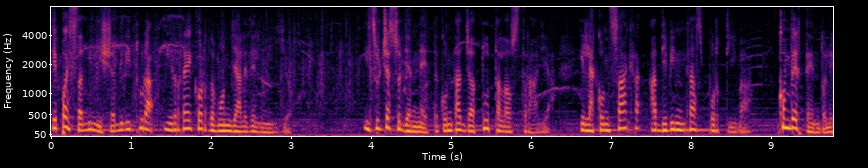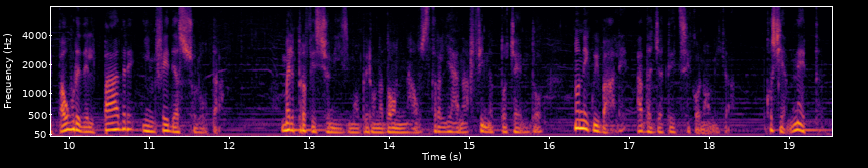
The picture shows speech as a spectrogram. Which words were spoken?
e poi stabilisce addirittura il record mondiale del miglio. Il successo di Annette contagia tutta l'Australia e la consacra a divinità sportiva, convertendo le paure del padre in fede assoluta ma il professionismo per una donna australiana a fine Ottocento non equivale ad agiatezza economica. Così Annette,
